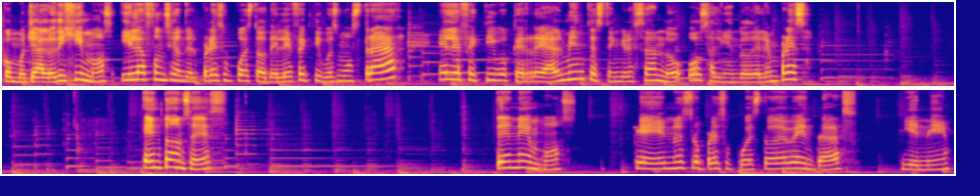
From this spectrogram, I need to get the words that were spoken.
como ya lo dijimos, y la función del presupuesto del efectivo es mostrar el efectivo que realmente está ingresando o saliendo de la empresa. Entonces, tenemos que nuestro presupuesto de ventas tiene,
